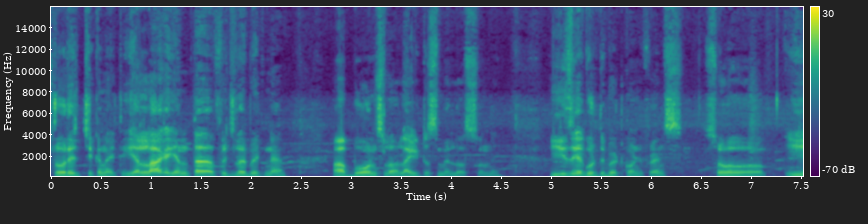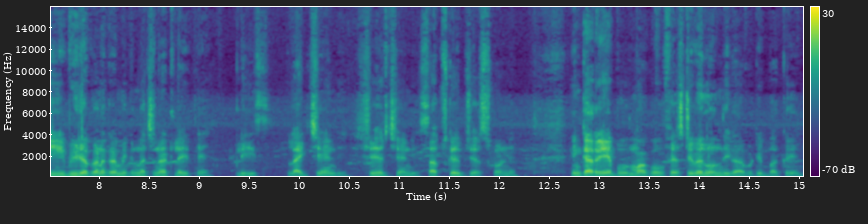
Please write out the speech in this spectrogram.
స్టోరేజ్ చికెన్ అయితే ఎలాగ ఎంత ఫ్రిడ్జ్లో పెట్టినా ఆ బోన్స్లో లైట్ స్మెల్ వస్తుంది. ఈజీగా గుర్తుపెట్టుకోండి ఫ్రెండ్స్. సో ఈ వీడియో కనుక మీకు నచ్చినట్లయితే ప్లీజ్ లైక్ చేయండి షేర్ చేయండి సబ్స్క్రైబ్ చేసుకోండి. ఇంకా రేపు మాకు ఫెస్టివల్ ఉంది కాబట్టి బక్రీద్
